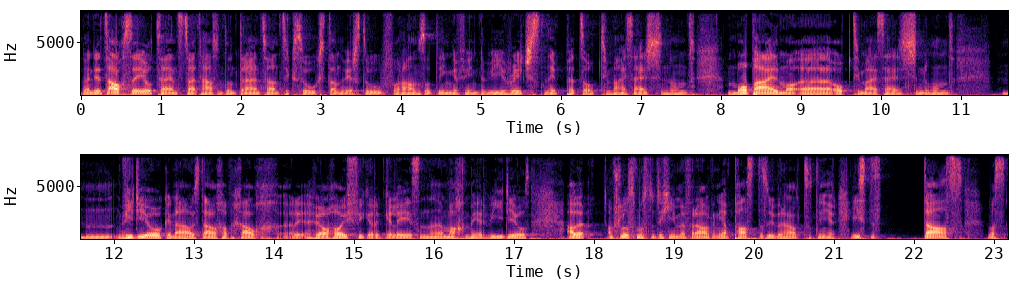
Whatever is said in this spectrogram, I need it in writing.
wenn du jetzt auch SEO Trends 2023 suchst, dann wirst du vor allem so Dinge finden wie Rich Snippets Optimization und Mobile äh, Optimization und Hm, Video, genau, ist auch, habe ich auch äh, häufiger gelesen, ne, mach mehr Videos. Aber am Schluss musst du dich immer fragen, ja, passt das überhaupt zu dir? Ist es das, was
